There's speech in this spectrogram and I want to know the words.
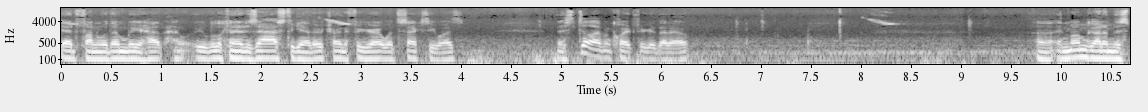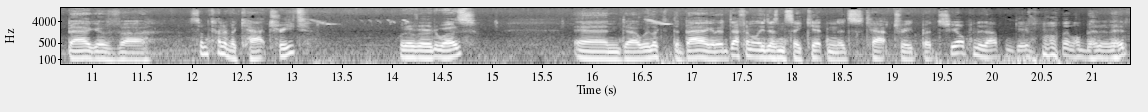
they had fun with him. We had we were looking at his ass together, trying to figure out what sex he was. I still haven't quite figured that out. Uh, and Mom got him this bag of uh, some kind of a cat treat, whatever it was. And uh, we looked at the bag, and it definitely doesn't say kitten, it's cat treat. But she opened it up and gave him a little bit of it.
